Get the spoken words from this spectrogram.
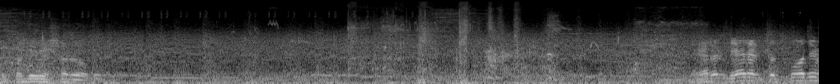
Ти подиви, що робить. Геральт, Геральт, підходим.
